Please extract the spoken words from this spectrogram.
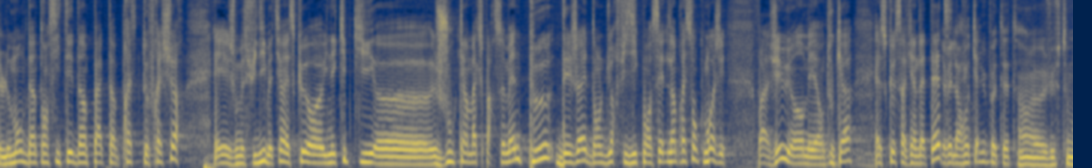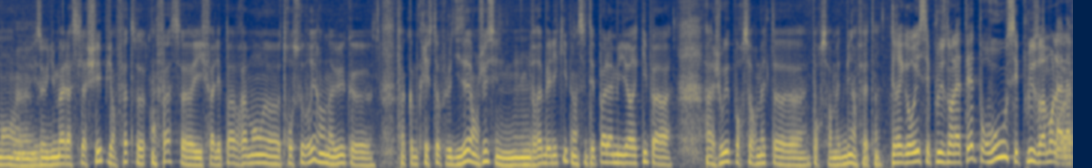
le, manque d'intensité, d'impact, presque de fraîcheur. Et je me suis dit, bah, tiens, est-ce qu'une euh, une équipe qui euh, joue qu'un match par semaine peut déjà être dans le dur physiquement? C'est l'impression que moi j'ai, voilà, j'ai eu, hein, mais en tout cas, est-ce que ça vient de la tête? Il y avait de la retenue peut-être, hein, justement. Ils ont eu du mal à se lâcher, puis en fait, en face, il fallait pas vraiment trop s'ouvrir. Hein. On a vu que, enfin, comme Christophe le disait, Angers, c'est une, vraie belle équipe. Hein. C'était pas la meilleure équipe à, jouer pour se remettre, euh, pour se remettre bien, en fait. Hein. Grégory, c'est plus dans la tête pour vous C'est plus vraiment la,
